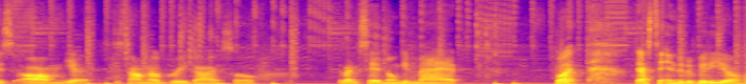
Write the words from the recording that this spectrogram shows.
Just um yeah, it's time to upgrade, guys. So like I said, don't get mad. But that's the end of the video.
